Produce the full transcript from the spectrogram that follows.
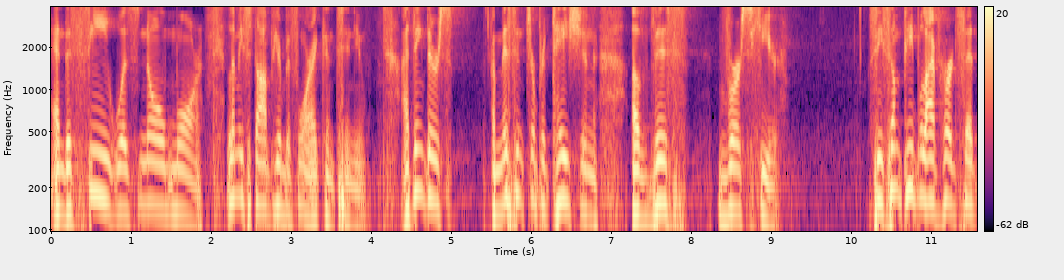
and the sea was no more. Let me stop here before I continue. I think there's a misinterpretation of this verse here. See, some people I've heard said,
